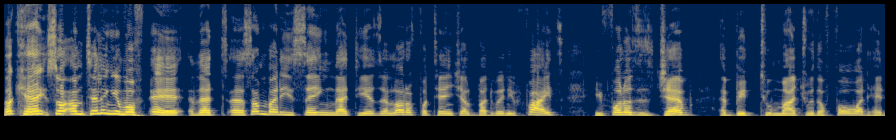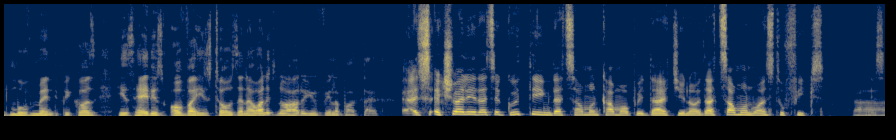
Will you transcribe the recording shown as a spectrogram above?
Okay, so I'm telling him off air that uh, somebody is saying that he has a lot of potential, but when he fights, he follows his jab a bit too much with a forward head movement because his head is over his toes. And I wanted to know how do you feel about that? It's actually that's a good thing that someone come up with that. You know that someone wants to fix. Yes.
